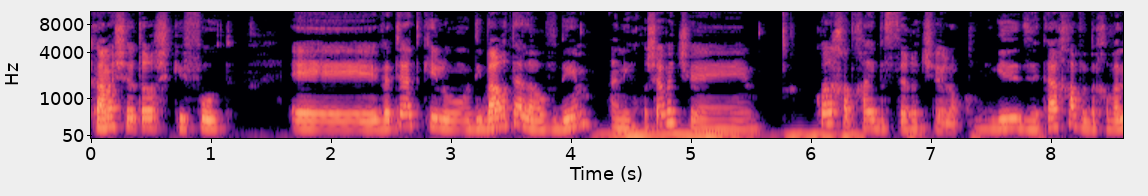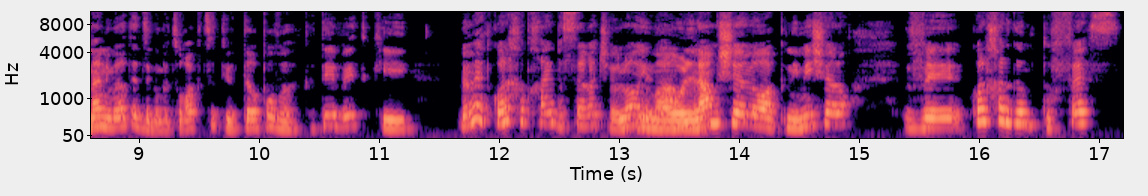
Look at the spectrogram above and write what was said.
כמה שיותר שקיפות. אה, ואת יודעת, כאילו, דיברת על העובדים, אני חושבת שכל אחד חי בסרט שלו. אני אגיד את זה ככה, ובכוונה אני אומרת את זה גם בצורה קצת יותר פרובוקטיבית, כי באמת, כל אחד חי בסרט שלו, עם העולם שלו, הפנימי שלו, וכל אחד גם תופס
